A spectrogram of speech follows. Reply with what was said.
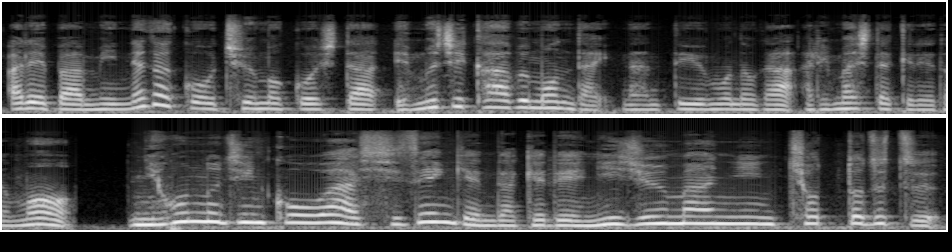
あればみんながこう注目をした M 字カーブ問題なんていうものがありましたけれども、日本の人口は自然源だけで20万人ちょっとずつ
